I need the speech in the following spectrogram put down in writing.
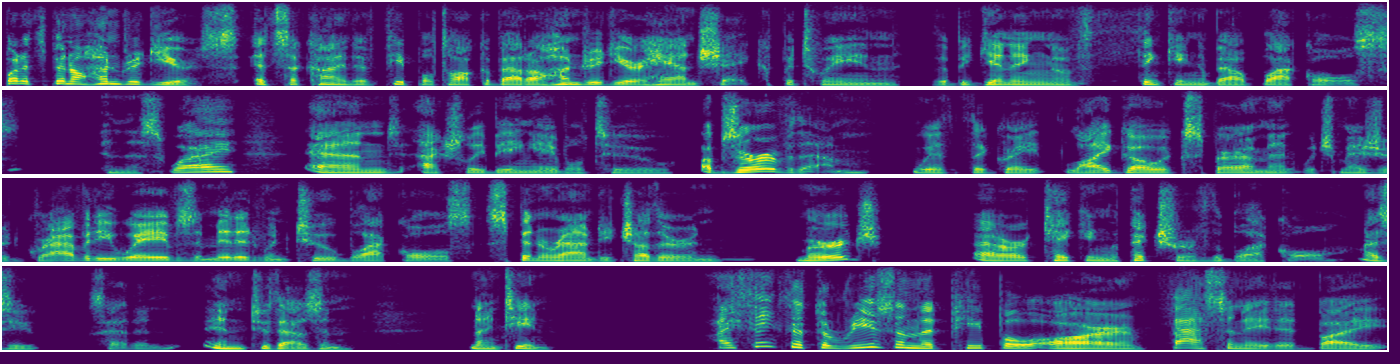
But it's been a hundred years. It's a kind of people talk about a hundred year handshake between the beginning of thinking about black holes in this way and actually being able to observe them with the great LIGO experiment, which measured gravity waves emitted when two black holes spin around each other and merge are taking the picture of the black hole, as you said in, in 2019. I think that the reason that people are fascinated by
